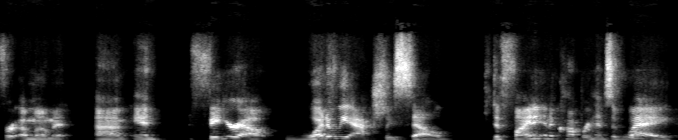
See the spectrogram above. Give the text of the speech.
for a moment, um, and figure out what do we actually sell, define it in a comprehensive way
